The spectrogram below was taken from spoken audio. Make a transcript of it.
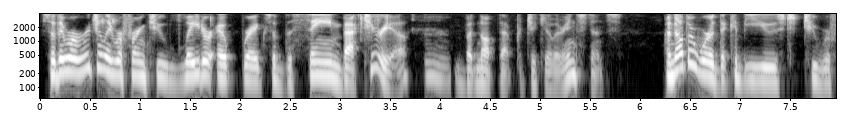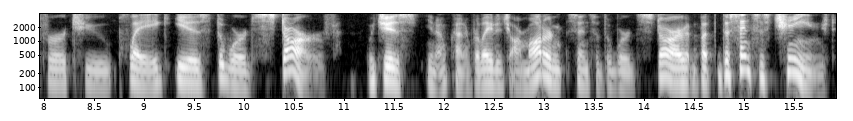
so they were originally referring to later outbreaks of the same bacteria, Mhm. but not that particular instance. Another word that could be used to refer to plague is the word starve, which is, you know, kind of related to our modern sense of the word starve, but the sense has changed.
